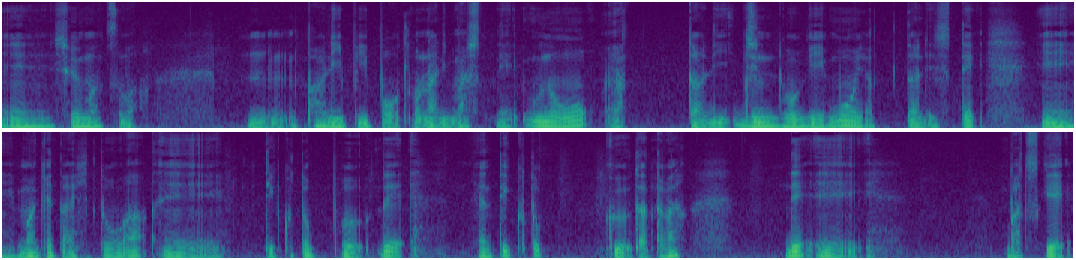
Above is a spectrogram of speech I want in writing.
えー、週末はうん、パーリーピーポーとなりまして UNO をやったり人狼ゲームをやったりして、えー、負けた人は、えー、TikTok で TikTok だったかな？で、えー、罰ゲーム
